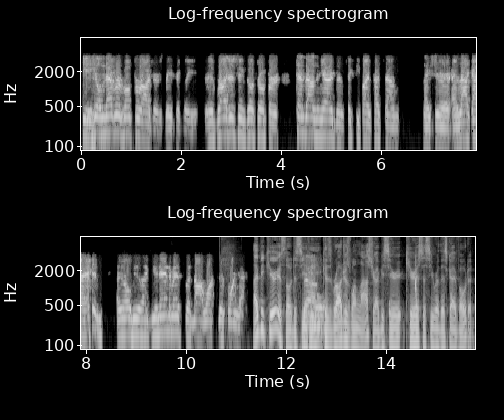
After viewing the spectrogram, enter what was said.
he, he'll never vote for Rodgers. Basically, if Rodgers can go throw for ten thousand yards and sixty-five touchdowns next year, and that guy, and, it'll be like unanimous, but not one, this one guy. I'd be curious though to see if he because Rodgers won last year. I'd be ser- curious to see where this guy voted.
